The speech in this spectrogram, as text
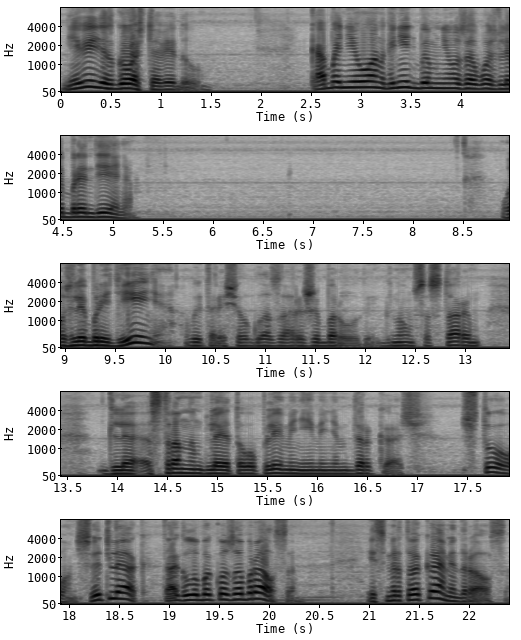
Не видишь, гостя веду. Кабы не он, гнить бы мне уже возле Бренденя. Возле Бреденя вытаращил глаза рыжебородый, гном со старым, для, странным для этого племени именем Деркач. Что он, светляк, так глубоко забрался и с мертвяками дрался.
